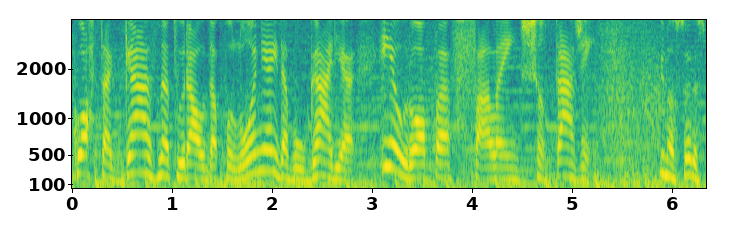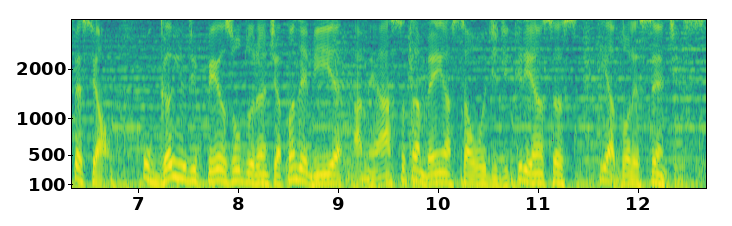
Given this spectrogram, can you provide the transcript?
corta gás natural da Polônia e da Bulgária e Europa fala em chantagem. E na série especial, o ganho de peso durante a pandemia ameaça também a saúde de crianças e adolescentes.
